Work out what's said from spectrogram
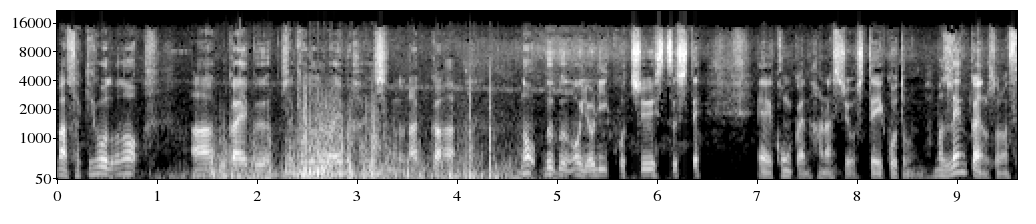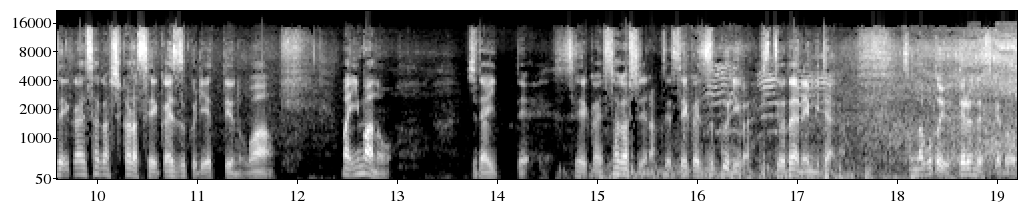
まあ先ほどのアーカイブ、先ほどのライブ配信の中の部分をよりこう抽出して、えー、今回の話をしていこうと思います。まあ、前回のその正解探しから正解作りへっていうのは、まあ今の時代って正解探しじゃなくて正解作りが必要だよねみたいな、そんなことを言ってるんですけど、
